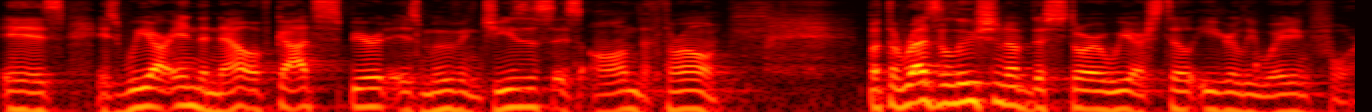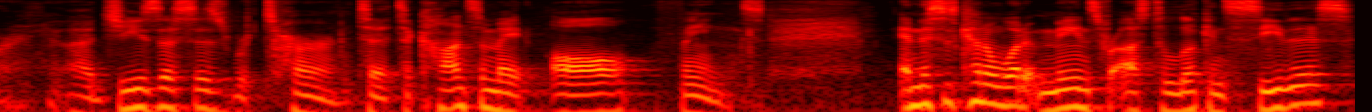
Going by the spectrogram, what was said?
is, is we are in the now If God's Spirit is moving. Jesus is on the throne. But the resolution of this story we are still eagerly waiting for uh, Jesus' return to, to consummate all things. And this is kind of what it means for us to look and see this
